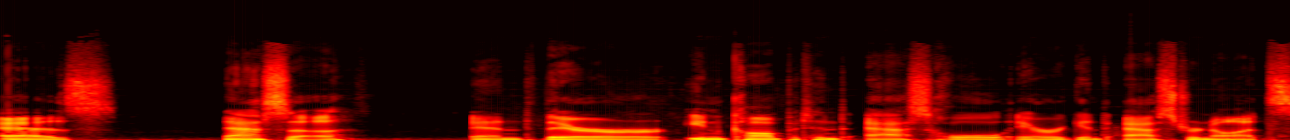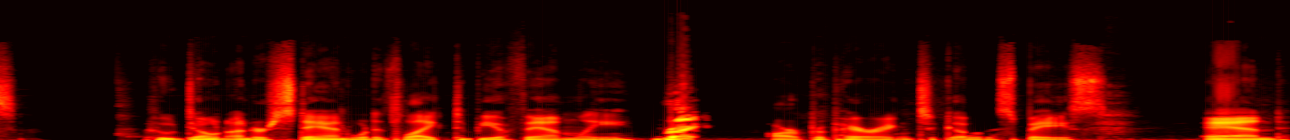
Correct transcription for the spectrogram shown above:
as NASA and their incompetent, asshole, arrogant astronauts who don't understand what it's like to be a family Right. are preparing to go to space, and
